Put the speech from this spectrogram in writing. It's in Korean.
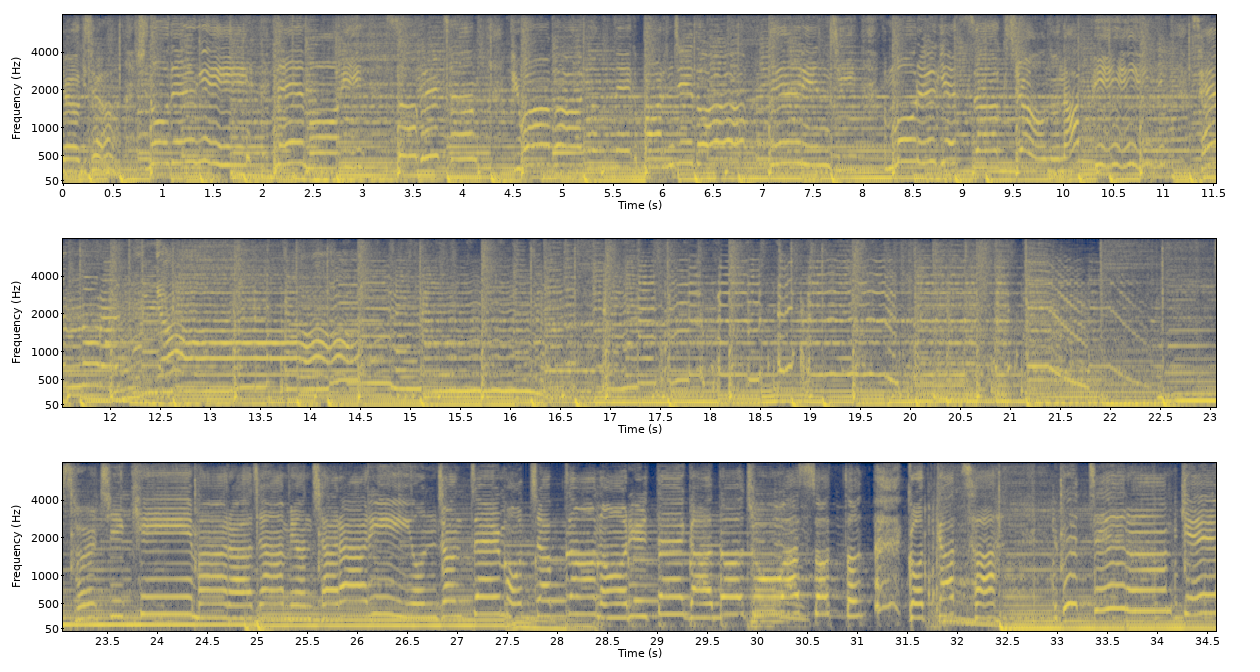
저기 저 신호등이 내 머릿속을 탕 비워버려 내가 빠른지도 느린지 모르겠어. 그저 눈앞이 샛노랄 뿐이야. 솔직히 말하자면 차라리 운전대를 못 잡던 어릴 때가 더 좋았었던 것 같아. 그때는 함께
